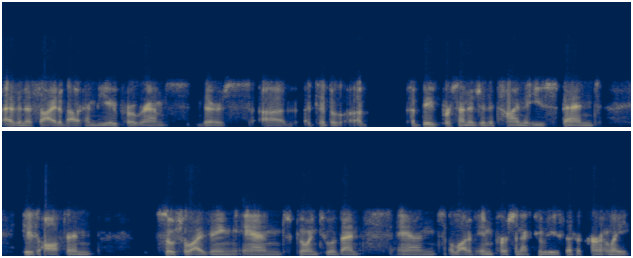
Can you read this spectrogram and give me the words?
as an aside about MBA programs, there's uh, a typical a, a big percentage of the time that you spend is often socializing and going to events and a lot of in-person activities that are currently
